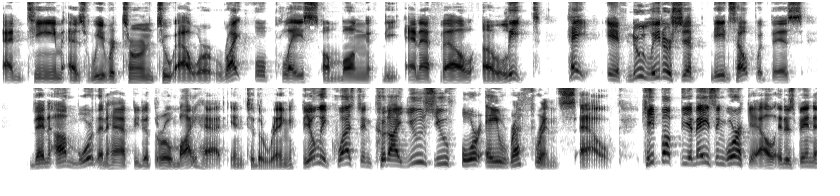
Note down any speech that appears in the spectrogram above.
and team as we return to our rightful place among the NFL elite. Hey, if new leadership needs help with this, then I'm more than happy to throw my hat into the ring. The only question, could I use you for a reference, Al? Keep up the amazing work, Al. It has been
